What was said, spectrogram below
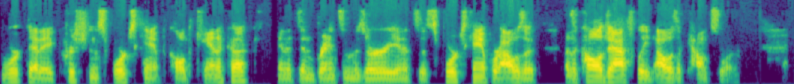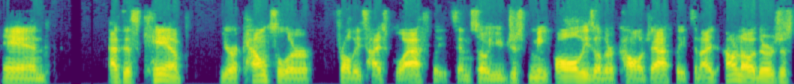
worked at a Christian sports camp called Kanakuk, and it's in Branson, Missouri. And it's a sports camp where I was a as a college athlete, I was a counselor. And at this camp, you're a counselor for all these high school athletes. And so you just meet all these other college athletes. And I, I don't know, there was just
